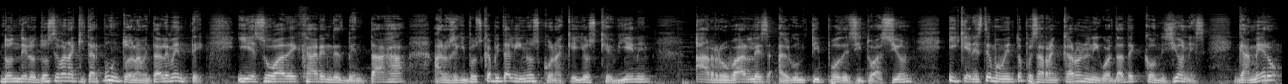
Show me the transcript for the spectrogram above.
donde los dos se van a quitar puntos, lamentablemente, y eso va a dejar en desventaja a los equipos capitalinos con aquellos que vienen a robarles algún tipo de situación y que en este momento pues arrancaron en igualdad de condiciones. Gamero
